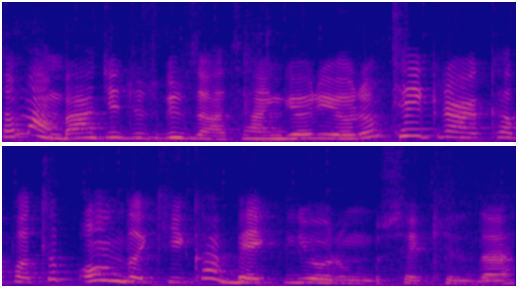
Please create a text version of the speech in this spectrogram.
Tamam bence düzgün zaten görüyorum. Tekrar kapatıp 10 dakika bekliyorum bu şekilde.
